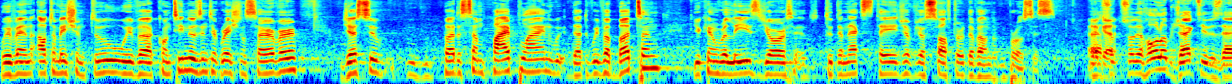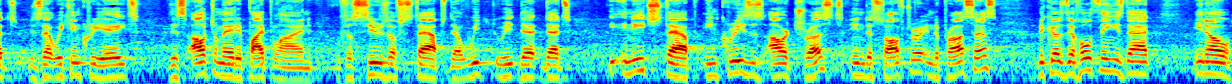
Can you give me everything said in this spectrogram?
with an automation tool, with a continuous integration server, just to put some pipeline that with a button, you can release your to the next stage of your software development process. Okay. Yeah, so, so, the whole objective is that is that we can create this automated pipeline with a series of steps that we, we that, that in each step increases our trust in the software, in the process, because the whole thing is that you know,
